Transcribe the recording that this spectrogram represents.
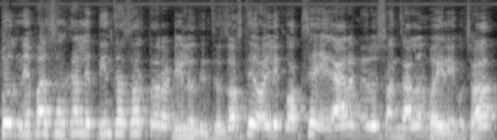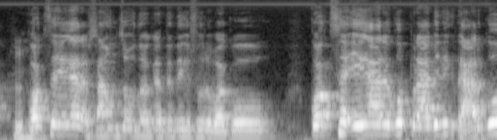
त्यो नेपाल सरकारले दिन्छ सर तर ढिलो दिन्छ। जस्तै अहिले कक्षा एघार मेरो सञ्चालन भइरहेको छ। कक्षा एघार साउन चौध गतेदेखि सुरु भएको। कक्षा एघारको प्राविधिक धारको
